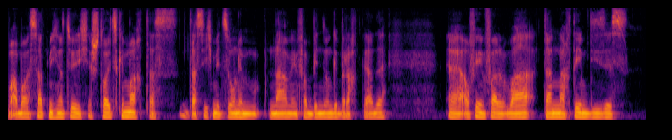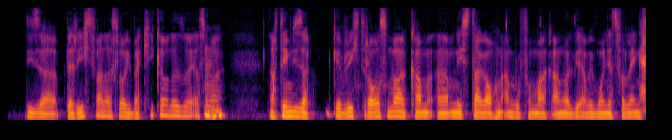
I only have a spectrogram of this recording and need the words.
aber es hat mich natürlich stolz gemacht, dass, dass ich mit so einem Namen in Verbindung gebracht werde. Äh, auf jeden Fall war dann, nachdem dieses, dieser Bericht war, das glaube ich bei Kicker oder so erstmal, mhm nachdem dieser Gericht draußen war, kam äh, am nächsten Tag auch ein Anruf von Marc Arnold, ja, wir wollen jetzt verlängern.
